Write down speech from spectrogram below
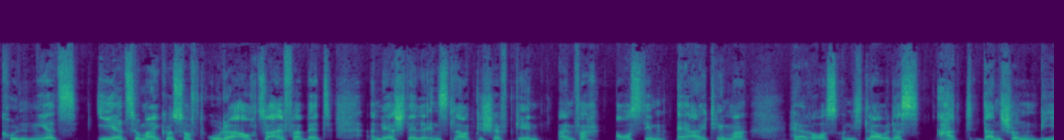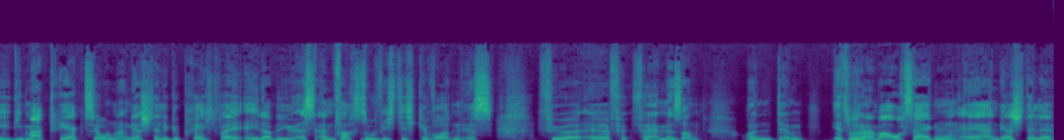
Kunden jetzt eher zu Microsoft oder auch zu Alphabet an der Stelle ins Cloud-Geschäft gehen. Einfach aus dem AI-Thema heraus. Und ich glaube, das hat dann schon die, die Marktreaktion an der Stelle geprägt, weil AWS einfach so wichtig geworden ist für, äh, für, für Amazon. Und ähm, jetzt muss man aber auch sagen, äh, an der Stelle,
